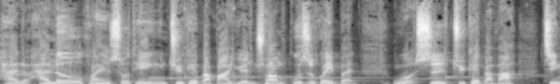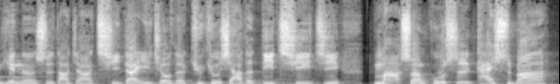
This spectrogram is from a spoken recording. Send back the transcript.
Hello Hello，欢迎收听 GK 爸爸原创故事绘本，我是 GK 爸爸。今天呢是大家期待已久的 QQ 侠的第七集，马上故事开始吧。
